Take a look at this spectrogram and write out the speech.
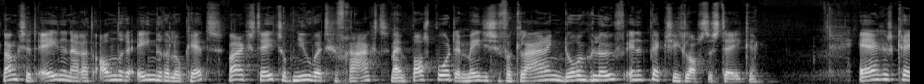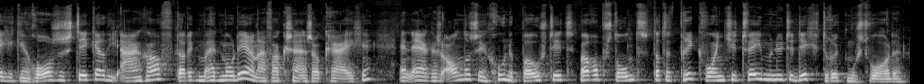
Langs het ene naar het andere eendere loket, waar ik steeds opnieuw werd gevraagd mijn paspoort en medische verklaring door een gleuf in het plexiglas te steken. Ergens kreeg ik een roze sticker die aangaf dat ik het Moderna-vaccin zou krijgen. En ergens anders een groene post-it waarop stond dat het prikwondje twee minuten dichtgedrukt moest worden.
